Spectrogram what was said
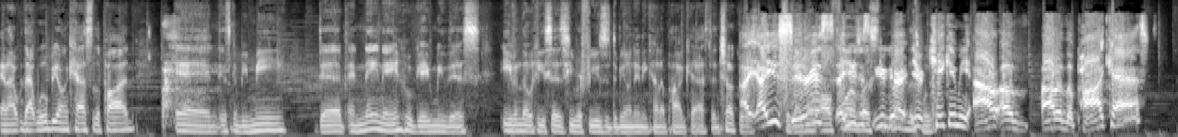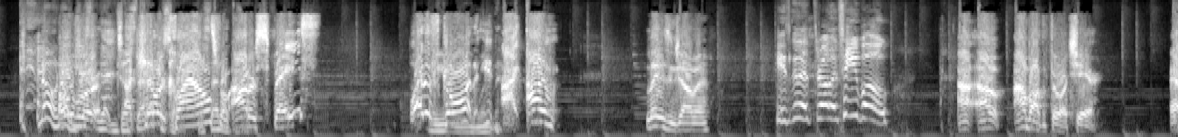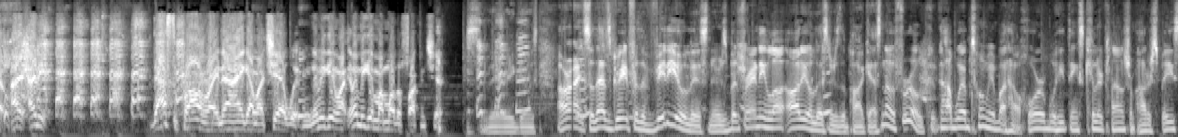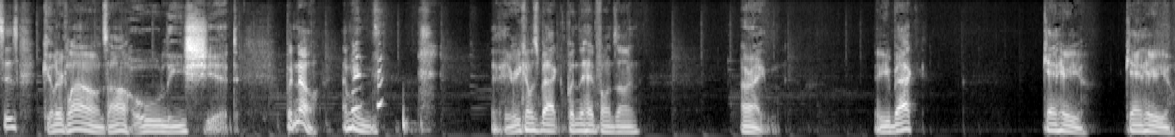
and I, that will be on Cast of the Pod, and it's gonna be me, Deb, and Nene who gave me this, even though he says he refuses to be on any kind of podcast. And Chuck, Are, are you serious? Are you just you're you're kicking me out of out of the podcast no, no, just over that- a just that Killer episode. Clowns Just from episode. outer space? What is going? we- you- I, I've, ladies and gentlemen, He's gonna throw the table. I, I, I'm about to throw a chair. I, I, I need, that's the problem right now. I ain't got my chair with me. Let me get my let me get my motherfucking chair. There he goes. All right, so that's great for the video listeners, but for any lo- audio listeners of the podcast, no, for real. Cobweb told me about how horrible he thinks Killer Clowns from Outer Space is. Killer Clowns, huh? Holy shit! But no, I mean, here he comes back, putting the headphones on. All right, are you back? Can't hear you. Can't hear you.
